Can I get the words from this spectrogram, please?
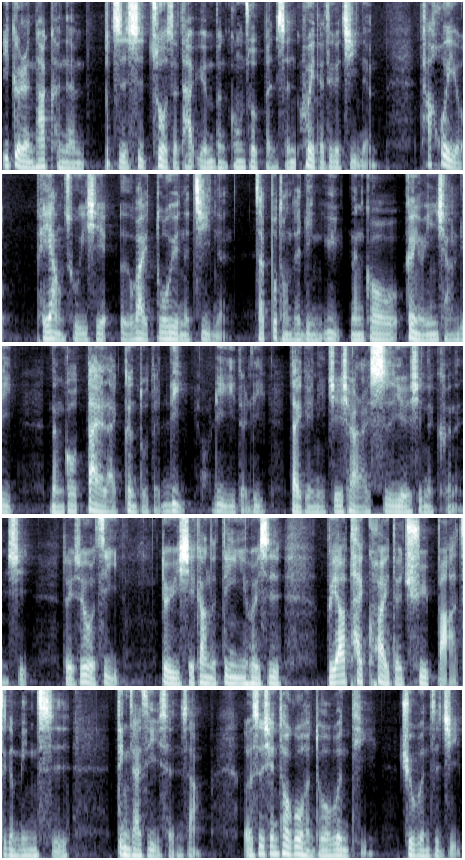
一个人他可能不只是做着他原本工作本身会的这个技能，他会有培养出一些额外多元的技能，在不同的领域能够更有影响力，能够带来更多的利。利益的利带给你接下来事业性的可能性，对，所以我自己对于斜杠的定义会是不要太快的去把这个名词定在自己身上，而是先透过很多问题去问自己，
